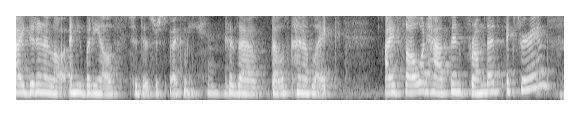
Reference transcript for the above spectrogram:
I didn't allow anybody else to disrespect me mm-hmm. because that was kind of like I saw what happened from that experience,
